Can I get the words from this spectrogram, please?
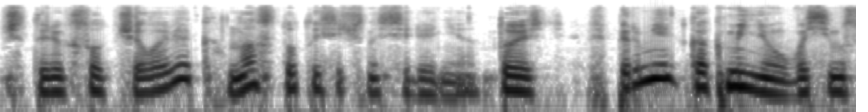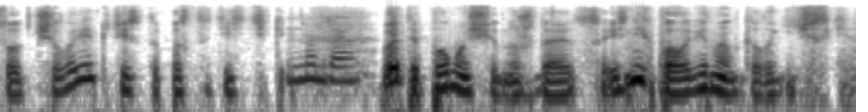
400 человек на 100 тысяч населения. То есть в Перми как минимум 800 человек, чисто по статистике, ну, да. в этой помощи нуждаются. Из них половина онкологические.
